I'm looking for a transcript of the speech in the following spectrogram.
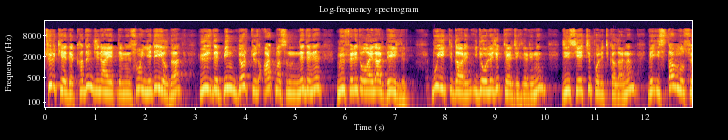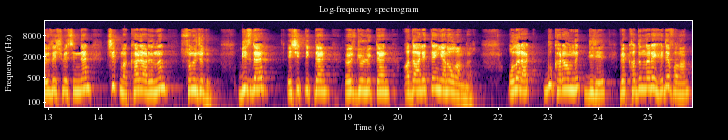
Türkiye'de kadın cinayetlerinin son 7 yılda yüzde 1400 artmasının nedeni münferit olaylar değildir. Bu iktidarın ideolojik tercihlerinin, cinsiyetçi politikalarının ve İstanbul Sözleşmesi'nden çıkma kararının sonucudur. Bizler eşitlikten, özgürlükten, adaletten yana olanlar olarak bu karanlık dili ve kadınları hedef alan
